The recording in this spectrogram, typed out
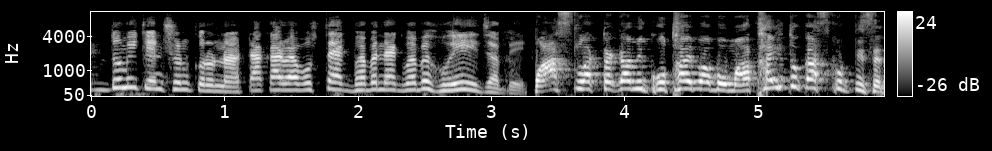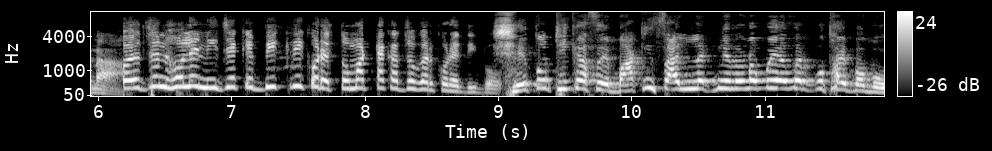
একদমই টেনশন করো না টাকার ব্যবস্থা একভাবে না একভাবে হয়েই যাবে। পাঁচ লাখ টাকা আমি কোথায় পাবো? মাথাই তো কাজ করতেছে না। প্রয়োজন হলে নিজেকে বিক্রি করে তোমার টাকা জোগাড় করে দিব। সে তো ঠিক আছে বাকি চার লাখ নিরানব্বই হাজার কোথায় পাবো?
